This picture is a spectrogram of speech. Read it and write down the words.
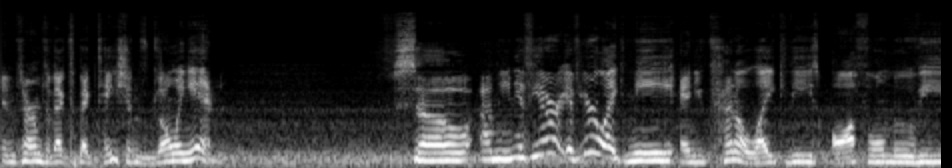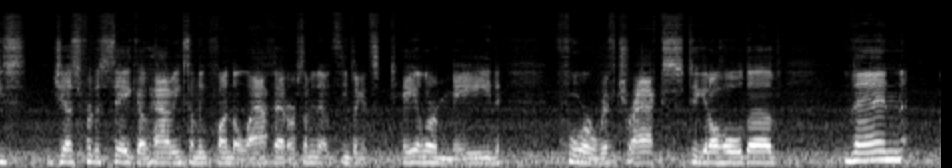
in terms of expectations going in. So, I mean, if you're if you're like me and you kind of like these awful movies just for the sake of having something fun to laugh at or something that seems like it's tailor made for RiffTrax to get a hold of, then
